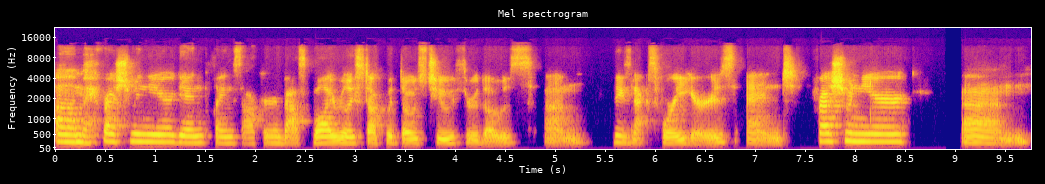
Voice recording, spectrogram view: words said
um, my freshman year, again, playing soccer and basketball, I really stuck with those two through those um, these next four years. And freshman year, um,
